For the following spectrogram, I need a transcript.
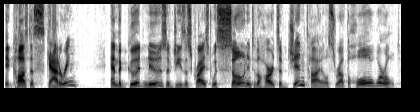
it caused a scattering and the good news of Jesus Christ was sown into the hearts of Gentiles throughout the whole world.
